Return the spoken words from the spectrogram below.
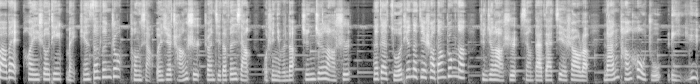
宝贝，欢迎收听每天三分钟通晓文学常识专辑的分享，我是你们的君君老师。那在昨天的介绍当中呢，君君老师向大家介绍了南唐后主李煜。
